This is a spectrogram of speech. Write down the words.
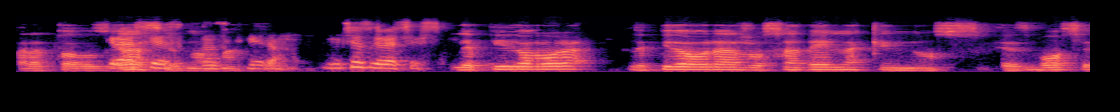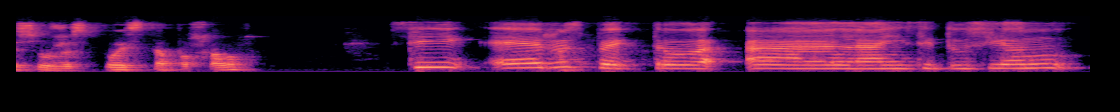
para, todos. Gracias, consejero. Muchas gracias. Le pido ahora, le pido ahora a Rosadela que nos esboce su respuesta, por favor. Sí, es respecto a la institución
